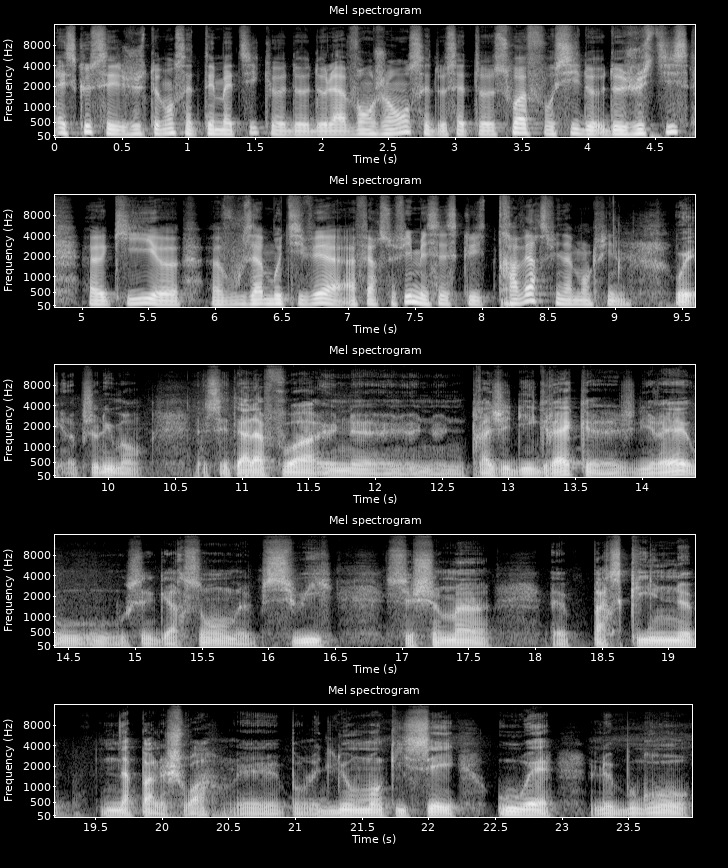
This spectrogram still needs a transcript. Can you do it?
Est-ce que c'est justement cette thématique de, la vengeance et de cette soif aussi de, justice euh, qui euh, vous a motivé à, faire ce film? Et c'est ce qui traverse finalement le film Oui, absolument. C'est à la fois une, tragédie grecque, je dirais, où, ce garçon suit ce chemin euh, parce qu'il n'a pas le choix. Pour le, du moment qu'il sait où est le bourreau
